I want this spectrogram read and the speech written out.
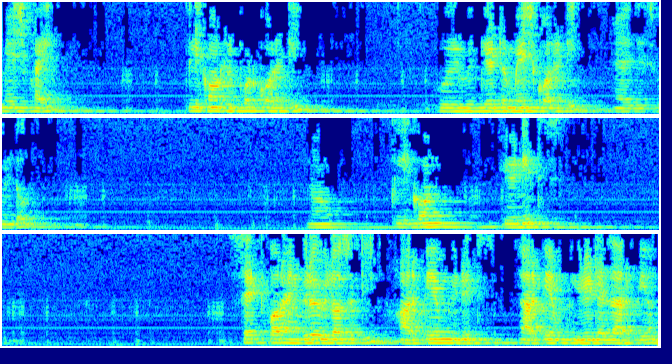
mesh file. Click on report quality. We will get a mesh quality as this window. Now click on units. Set for angular velocity rpm units rpm unit as rpm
